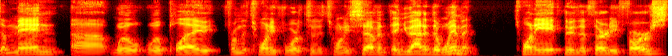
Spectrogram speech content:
The men uh, will will play from the 24th to the 27th, and you added the women 28th through the 31st.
